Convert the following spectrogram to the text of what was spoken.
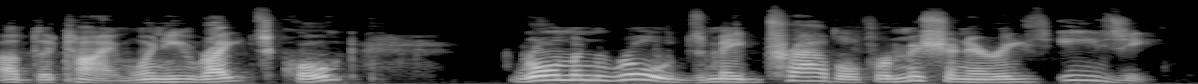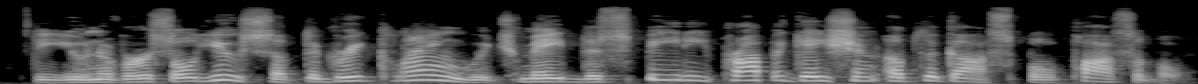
of the time when he writes, quote, Roman roads made travel for missionaries easy. The universal use of the Greek language made the speedy propagation of the gospel possible.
